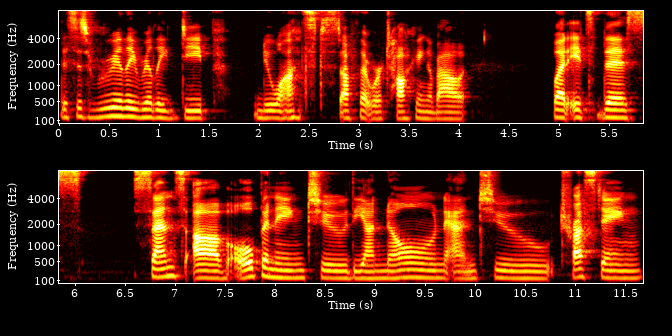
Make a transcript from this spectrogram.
this is really, really deep, nuanced stuff that we're talking about. But it's this sense of opening to the unknown and to trusting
